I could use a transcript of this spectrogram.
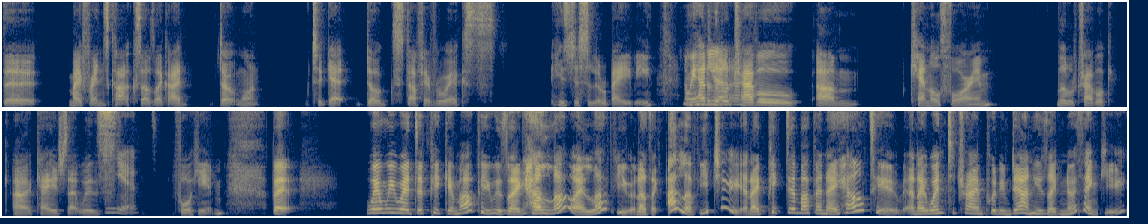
the my friend's car because I was like, I don't want to get dog stuff everywhere because he's just a little baby, and we had a little travel um kennel for him, little travel uh, cage that was Yeah. for him. But when we went to pick him up, he was like, Hello, I love you. And I was like, I love you too. And I picked him up and I held him and I went to try and put him down. He's like, No, thank you.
